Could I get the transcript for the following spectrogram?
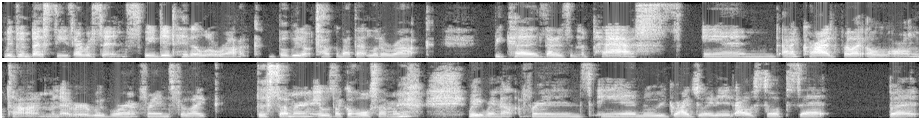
we've been besties ever since. We did hit a little rock, but we don't talk about that little rock because that is in the past. And I cried for like a long time whenever we weren't friends for like the summer. It was like a whole summer. we were not friends. And when we graduated, I was so upset. But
